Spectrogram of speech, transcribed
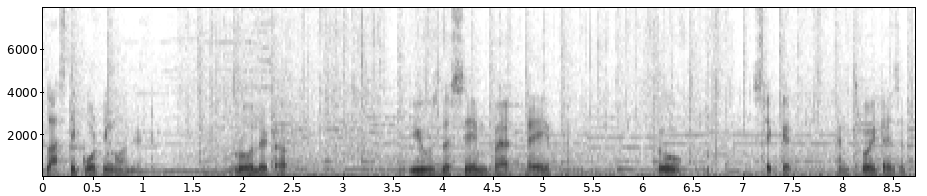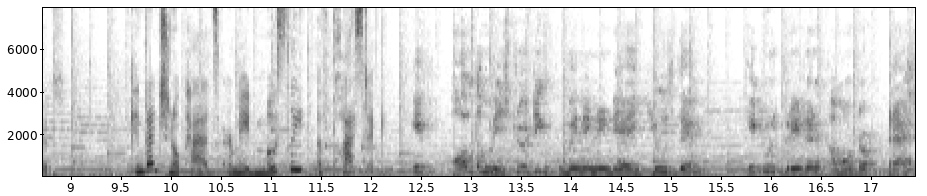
plastic coating on it. Roll it up. Use the same tape to stick it and throw it as it is. Conventional pads are made mostly of plastic. If all the menstruating women in India use them, it will create an amount of trash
